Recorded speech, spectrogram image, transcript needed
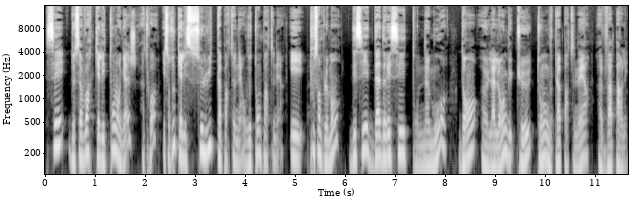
c'est de savoir quel est ton langage à toi et surtout quel est celui de ta partenaire ou de ton partenaire. Et tout simplement d'essayer d'adresser ton amour dans euh, la langue que ton ou ta partenaire euh, va parler.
